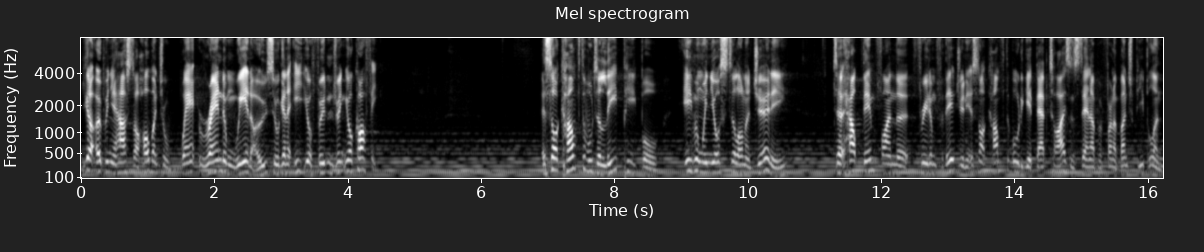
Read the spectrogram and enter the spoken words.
You gotta open your house to a whole bunch of wa- random weirdos who are gonna eat your food and drink your coffee. It's not comfortable to lead people even when you're still on a journey to help them find the freedom for their journey. It's not comfortable to get baptized and stand up in front of a bunch of people and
